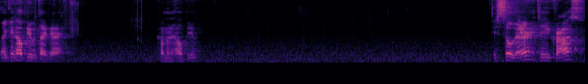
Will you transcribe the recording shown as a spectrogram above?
I can help you with that guy. Come and help you. He's still there? Did he cross?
